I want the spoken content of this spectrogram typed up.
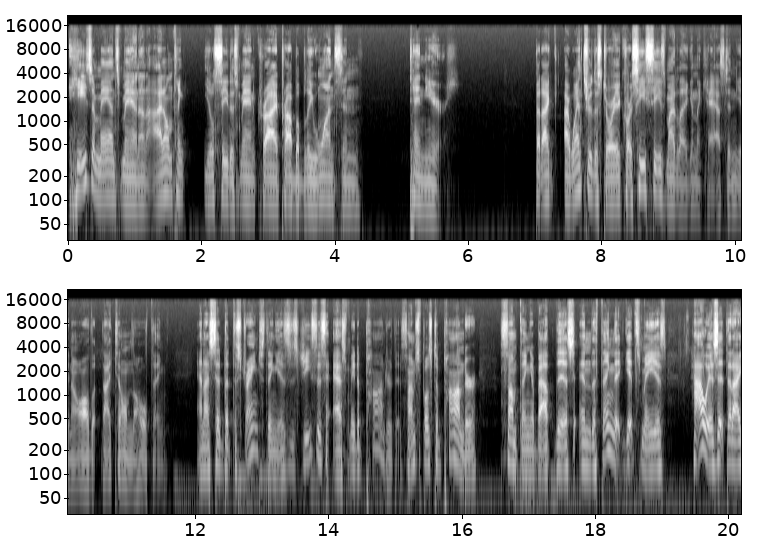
He's a man's man, and I don't think you'll see this man cry probably once in 10 years. But I, I went through the story. Of course, he sees my leg in the cast, and, you know, all the, I tell him the whole thing. And I said, but the strange thing is, is Jesus asked me to ponder this. I'm supposed to ponder something about this. And the thing that gets me is how is it that I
